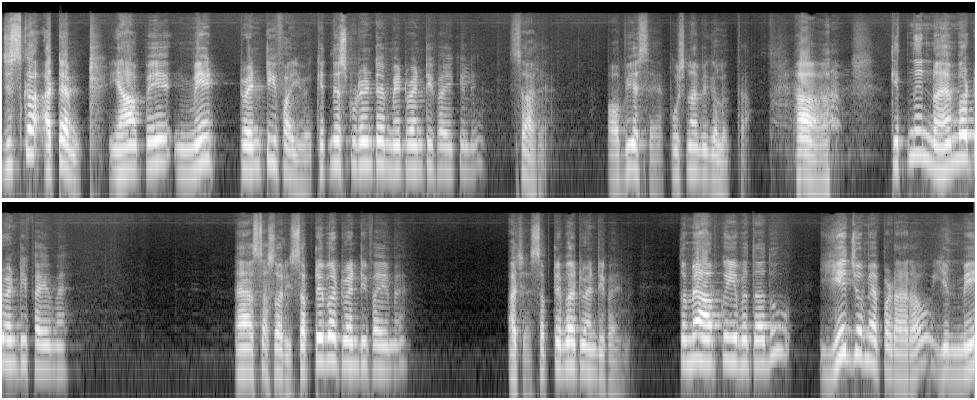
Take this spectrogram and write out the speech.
जिसका अटेम्प्ट यहाँ पे मे 25 है। कितने स्टूडेंट है मे 25 के लिए? सारे ऑब्वियस है। पूछना भी गलत था। हाँ। कितने नवंबर 25 में? सॉरी सितंबर 25 में? अच्छा सितंबर 25 में। तो मैं आपको ये बता दूँ, ये जो मैं पढ़ा रहा हूँ, ये मे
